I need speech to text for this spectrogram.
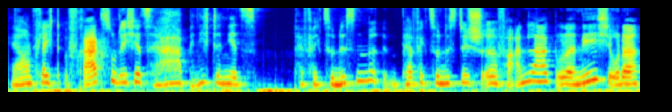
Ja, und vielleicht fragst du dich jetzt, ja, bin ich denn jetzt perfektionistisch äh, veranlagt oder nicht. Oder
